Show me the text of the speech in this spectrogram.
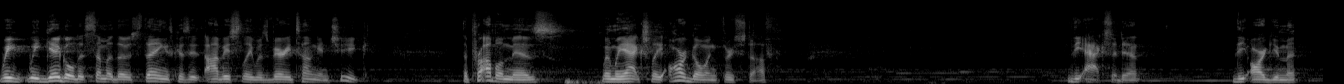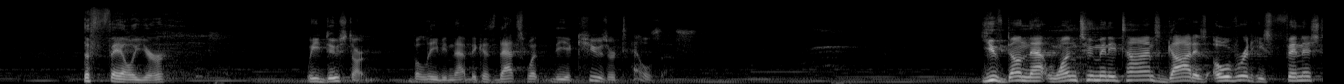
We, we giggled at some of those things because it obviously was very tongue in cheek. The problem is when we actually are going through stuff the accident, the argument, the failure, we do start believing that because that's what the accuser tells us. You've done that one too many times. God is over it. He's finished.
